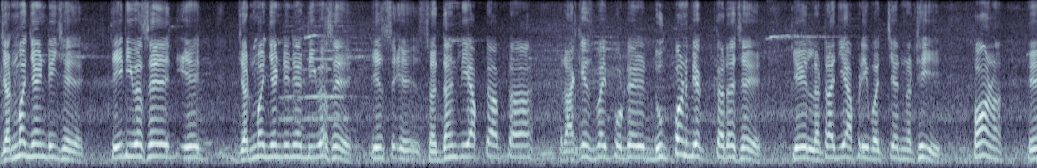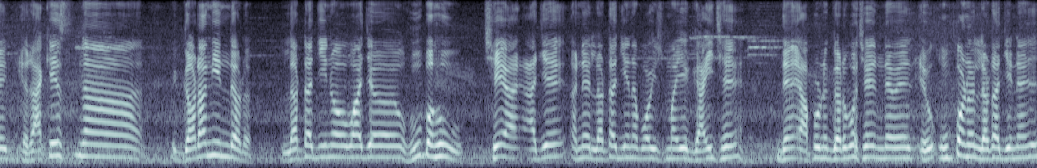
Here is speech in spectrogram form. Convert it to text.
જન્મજયંતિ છે તે દિવસે એ જન્મજયંતિને દિવસે એ શ્રદ્ધાંજલિ આપતા આપતા રાકેશભાઈ પોતે દુઃખ પણ વ્યક્ત કરે છે કે લતાજી આપણી વચ્ચે નથી. પણ એ રાકેશના ગળાની અંદર લતાજીનો અવાજ હુબહુ છે આજે અને લટાજીના વોઇસમાં એ ગાય છે. ને આપણને ગર્વ છે ને હું પણ લટાજીને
